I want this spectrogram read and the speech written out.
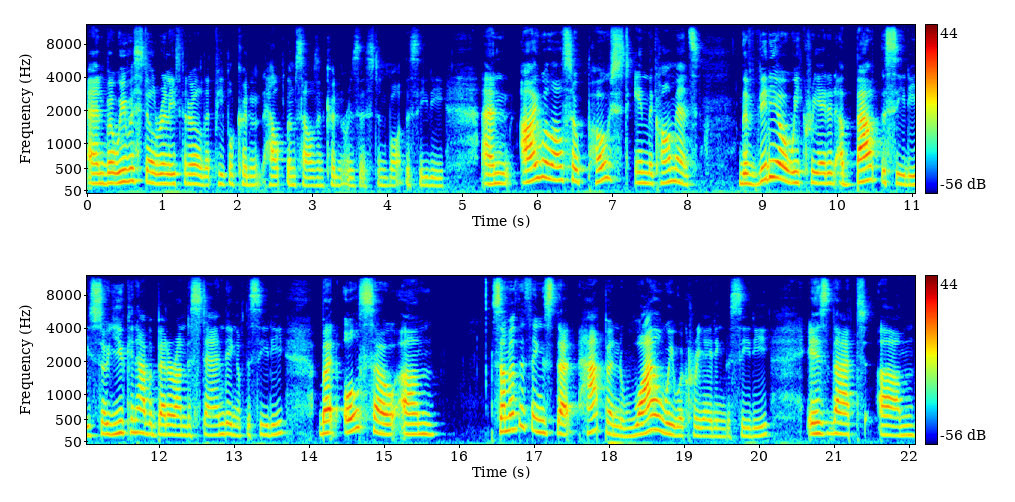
And, but we were still really thrilled that people couldn't help themselves and couldn't resist and bought the CD. And I will also post in the comments the video we created about the CD so you can have a better understanding of the CD. But also um, some of the things that happened while we were creating the CD is that um,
